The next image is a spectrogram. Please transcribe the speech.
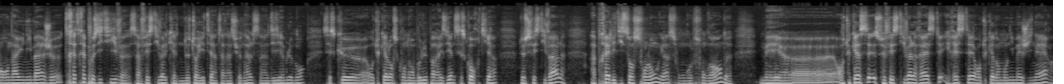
on a une image très très positive. C'est un festival qui a une notoriété internationale, c'est indéniablement. C'est ce que, en tout cas, lorsqu'on est en banlieue parisienne, c'est ce qu'on retient de ce festival. Après, les distances sont longues, hein, sont, sont grandes, mais euh, en tout cas, ce festival reste et restait, en tout cas, dans mon imaginaire,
